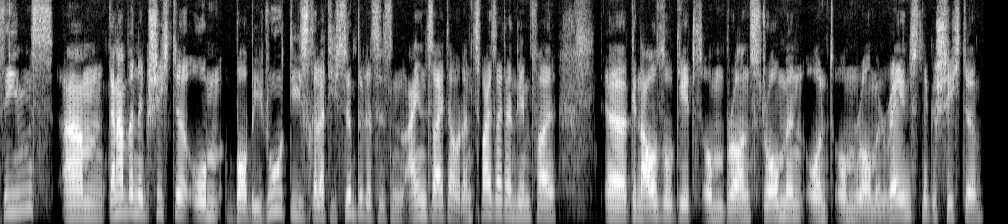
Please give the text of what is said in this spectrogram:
Themes. Ähm, dann haben wir eine Geschichte um Bobby Roode, die ist relativ simpel, das ist ein Einseiter oder ein Zweiseiter in dem Fall. Äh, genauso geht es um Braun Strowman und um Roman Reigns eine Geschichte.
